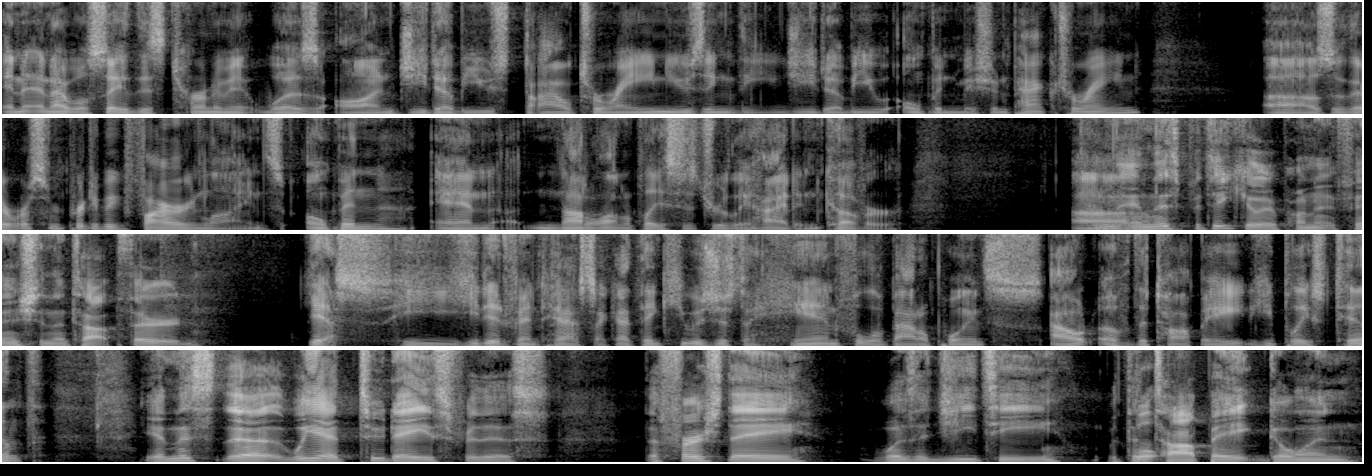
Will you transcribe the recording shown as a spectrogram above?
And, and I will say this tournament was on GW style terrain using the GW Open Mission Pack terrain. Uh, so there were some pretty big firing lines open and not a lot of places to really hide and cover. And, and this particular opponent finished in the top third. Yes, he he did fantastic. I think he was just a handful of battle points out of the top eight. He placed tenth. Yeah, and this uh, we had two days for this. The first day was a GT with the Well- top eight going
